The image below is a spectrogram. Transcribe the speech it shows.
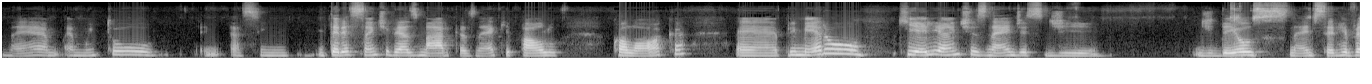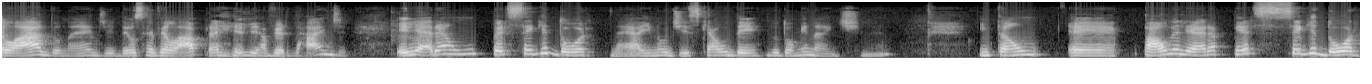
né? É muito assim interessante ver as marcas, né, que Paulo coloca. É, primeiro que ele antes, né, de, de, de Deus, né, de ser revelado, né, de Deus revelar para ele a verdade, ele era um perseguidor, né? Aí no diz que é o D do dominante, né? Então, é, Paulo ele era perseguidor,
